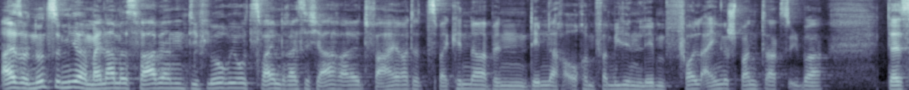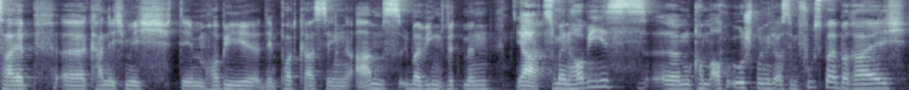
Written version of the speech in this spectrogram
Also, nun zu mir. Mein Name ist Fabian Di Florio, 32 Jahre alt, verheiratet, zwei Kinder, bin demnach auch im Familienleben voll eingespannt tagsüber. Deshalb äh, kann ich mich dem Hobby, dem Podcasting abends überwiegend widmen. Ja, zu meinen Hobbys ähm, kommen auch ursprünglich aus dem Fußballbereich,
